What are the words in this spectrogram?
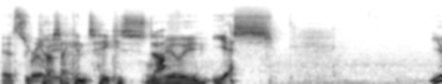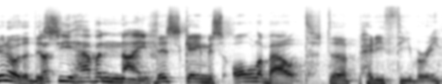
it's Because I can take his stuff. really yes. You know that this Does he have a knife? this game is all about the petty thievery,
